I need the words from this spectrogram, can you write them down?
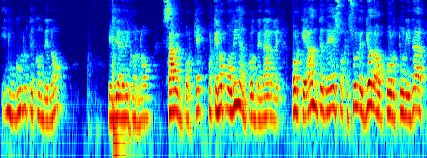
¿y ninguno te condenó? Y ella le dijo, no. ¿Saben por qué? Porque no podían condenarle, porque antes de eso Jesús le dio la oportunidad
